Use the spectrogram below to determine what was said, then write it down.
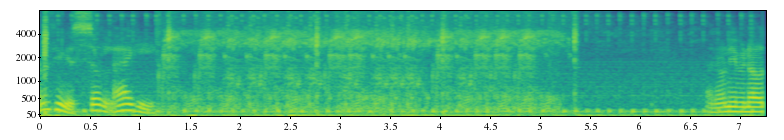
Everything is so laggy. I don't even know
